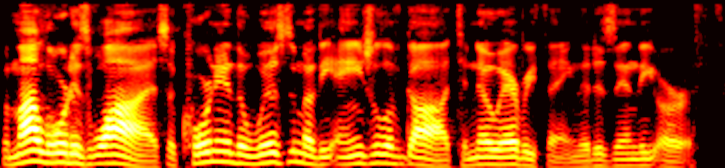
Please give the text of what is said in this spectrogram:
But my Lord is wise, according to the wisdom of the angel of God, to know everything that is in the earth.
